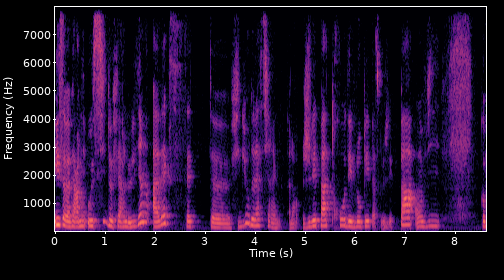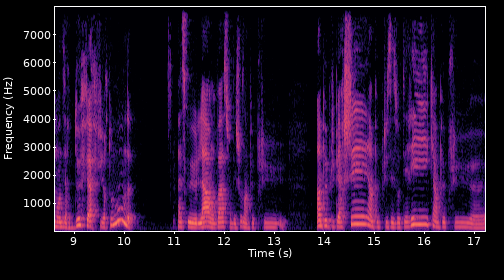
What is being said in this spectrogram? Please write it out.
Et ça m'a permis aussi de faire le lien avec cette euh, figure de la sirène. Alors, je ne vais pas trop développer parce que je n'ai pas envie, comment dire, de faire fuir tout le monde. Parce que là, on va sur des choses un peu plus, un peu plus perchées, un peu plus ésotériques, un peu plus, euh,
